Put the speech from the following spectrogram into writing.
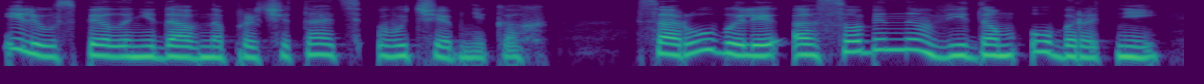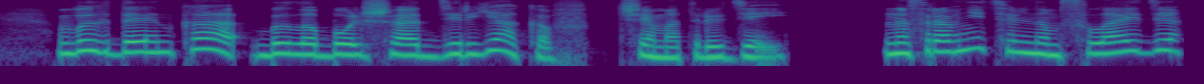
или успела недавно прочитать в учебниках. Сару были особенным видом оборотней. В их ДНК было больше от дерьяков, чем от людей. На сравнительном слайде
